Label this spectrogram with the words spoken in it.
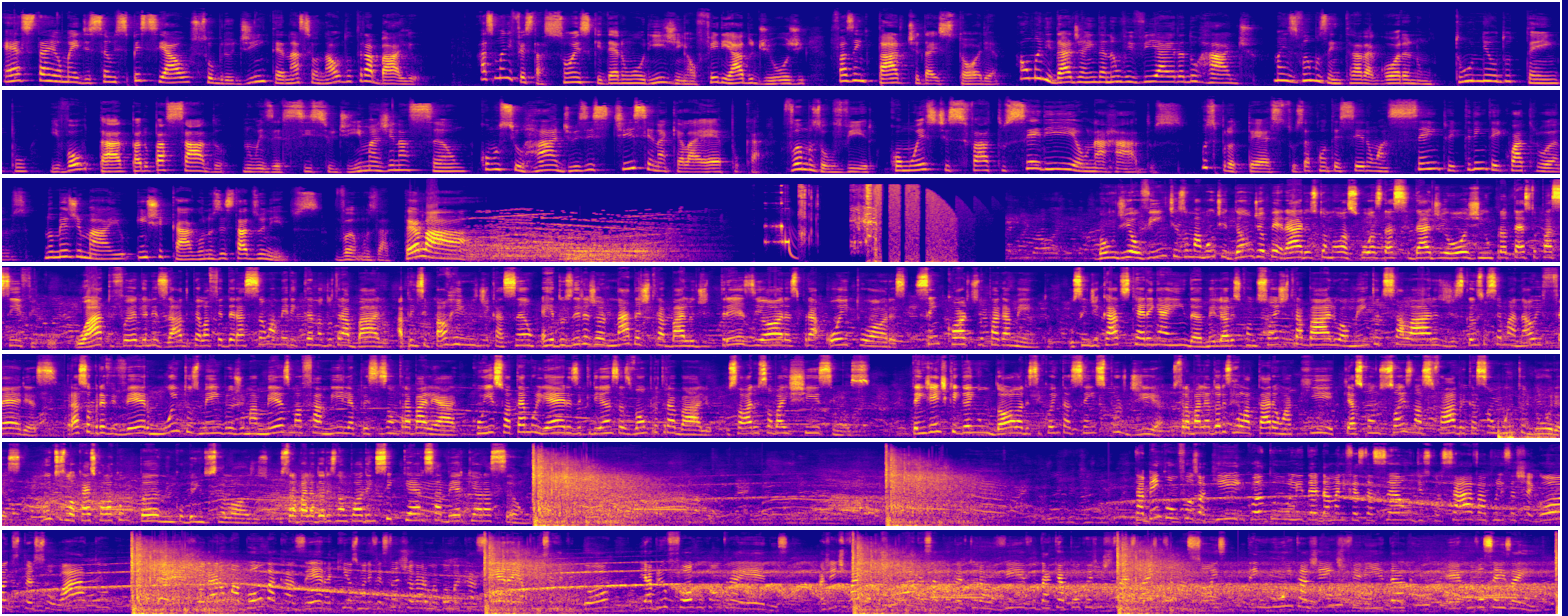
Esta é uma edição especial sobre o Dia Internacional do Trabalho. As manifestações que deram origem ao feriado de hoje fazem parte da história. A humanidade ainda não vivia a era do rádio, mas vamos entrar agora num túnel do tempo e voltar para o passado, num exercício de imaginação, como se o rádio existisse naquela época. Vamos ouvir como estes fatos seriam narrados. Os protestos aconteceram há 134 anos, no mês de maio, em Chicago, nos Estados Unidos. Vamos até lá! Bom dia, ouvintes. Uma multidão de operários tomou as ruas da cidade hoje em um protesto pacífico. O ato foi organizado pela Federação Americana do Trabalho. A principal reivindicação é reduzir a jornada de trabalho de 13 horas para 8 horas, sem cortes no pagamento. Os sindicatos querem ainda melhores condições de trabalho, aumento de salários, descanso semanal e férias. Para sobreviver, muitos membros de uma mesma família precisam trabalhar. Com isso, até mulheres e crianças vão para o trabalho. Os salários são baixíssimos. Tem gente que ganha um dólar e 50 cents por dia. Os trabalhadores relataram aqui que as condições nas fábricas são muito duras. Muitos locais colocam pano encobrindo os relógios. Os trabalhadores não podem sequer saber que horas são. Tá bem confuso aqui. Enquanto o líder da manifestação discursava, a polícia chegou, dispersou o ato. É, jogaram uma bomba caseira aqui. Os manifestantes jogaram uma bomba caseira e a polícia e abriu fogo contra eles. A gente vai continuar nessa cobertura ao vivo, daqui a pouco a gente traz mais informações. Tem muita gente ferida é, com vocês aí.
